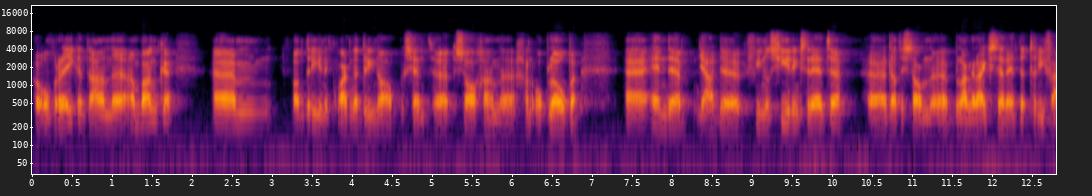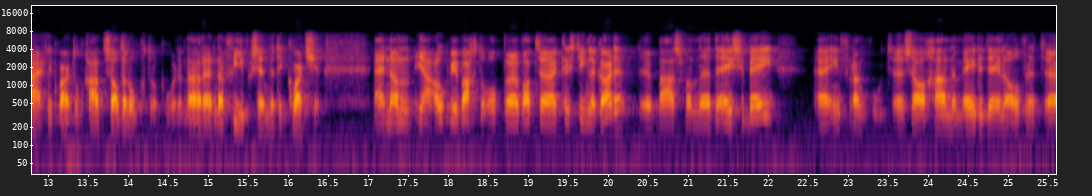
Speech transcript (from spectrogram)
of rekent aan, aan banken, um, van 3,25 naar 3,5 procent zal gaan, gaan oplopen. en de, ja, de financieringsrente, dat is dan het belangrijkste rentetarief eigenlijk waar het om gaat, zal dan opgetrokken worden naar, naar 4 procent met een kwartje. En dan ja, ook weer wachten op wat Christine Lagarde, de baas van de ECB, eh, in Frankfurt eh, zal gaan mededelen over het, eh,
